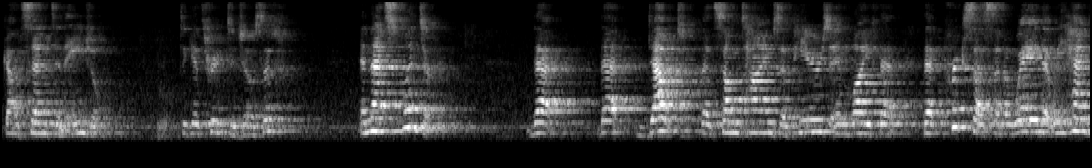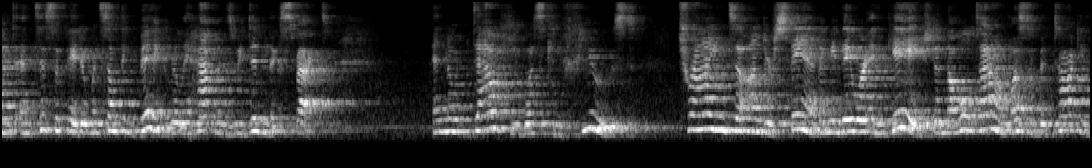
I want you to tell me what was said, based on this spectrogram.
God sent an angel to get through to Joseph. And that splinter, that, that doubt that sometimes appears in life, that, that pricks us in a way that we hadn't anticipated when something big really happens we didn't expect. And no doubt he was confused, trying to understand. I mean, they were engaged, and the whole town must have been talking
